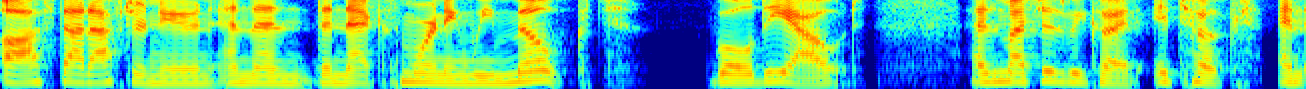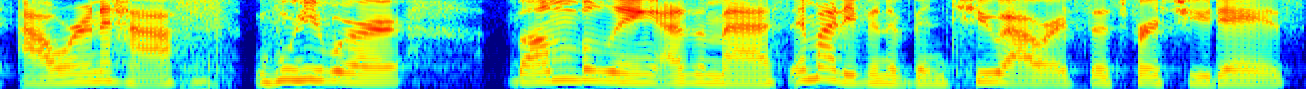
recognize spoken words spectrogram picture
off that afternoon, and then the next morning we milked Goldie out as much as we could. It took an hour and a half. We were bumbling as a mess. It might even have been two hours those first few days.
